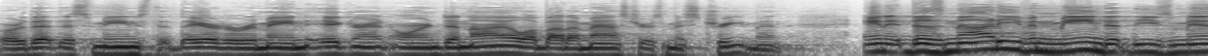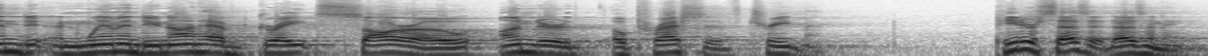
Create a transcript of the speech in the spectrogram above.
or that this means that they are to remain ignorant or in denial about a master's mistreatment. And it does not even mean that these men and women do not have great sorrow under oppressive treatment. Peter says it, doesn't he?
